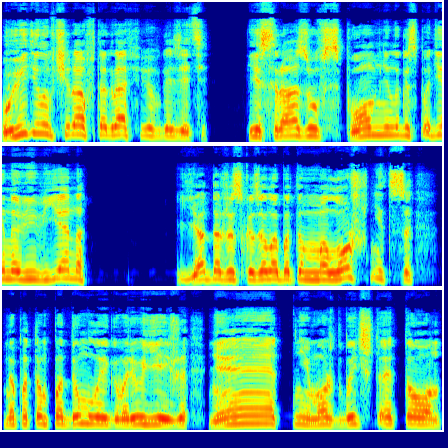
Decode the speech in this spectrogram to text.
Увидела вчера фотографию в газете и сразу вспомнила господина Вивьена. Я даже сказал об этом молочнице, но потом подумала и говорю ей же, нет, не может быть, что это он,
